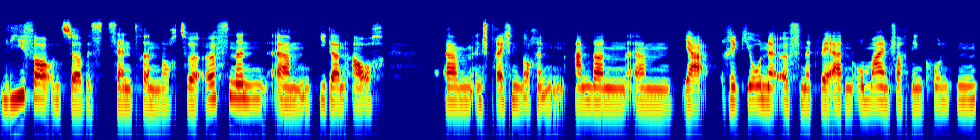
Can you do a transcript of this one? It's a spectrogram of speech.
Liefer- und Servicezentren noch zu eröffnen, ähm, die dann auch ähm, entsprechend noch in anderen ähm, ja, Regionen eröffnet werden, um einfach den Kunden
